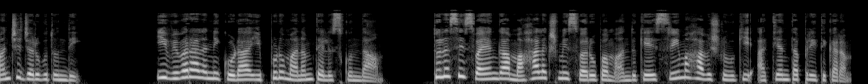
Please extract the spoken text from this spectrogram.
మంచి జరుగుతుంది. ఈ వివరాలన్నీ కూడా ఇప్పుడు మనం తెలుసుకుందాం. తులసి స్వయంగా మహాలక్ష్మి స్వరూపం అందుకే శ్రీమహావిష్ణువుకి అత్యంత ప్రీతికరం.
